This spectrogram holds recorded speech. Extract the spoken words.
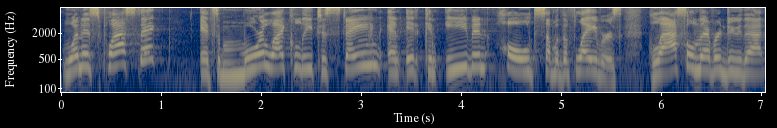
when it's plastic, it's more likely to stain and it can even hold some of the flavors. Glass will never do that.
